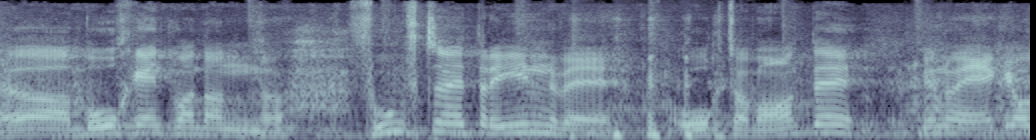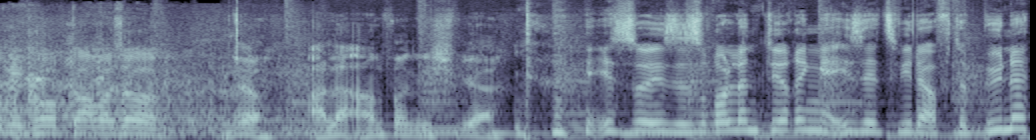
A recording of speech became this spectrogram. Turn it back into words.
ja, am Wochenende waren dann 15 drin, weil acht Verwandte wir noch eingeladen gehabt haben. Also, Ja, aller Anfang ist schwer. So ist es. Roland Thüringer ist jetzt wieder auf der Bühne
